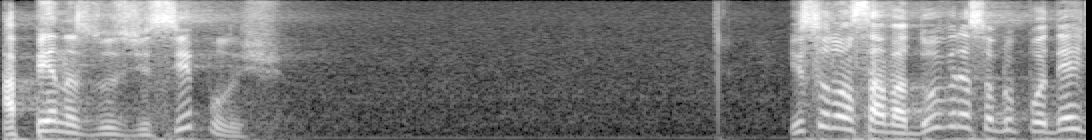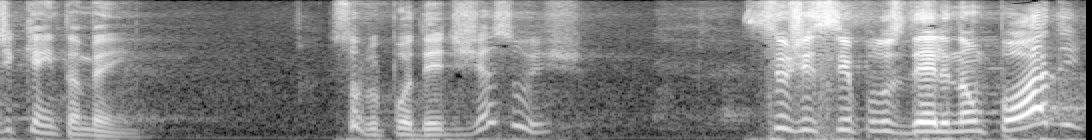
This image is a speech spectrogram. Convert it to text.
apenas dos discípulos? Isso lançava dúvidas sobre o poder de quem também? Sobre o poder de Jesus. Se os discípulos dele não podem,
